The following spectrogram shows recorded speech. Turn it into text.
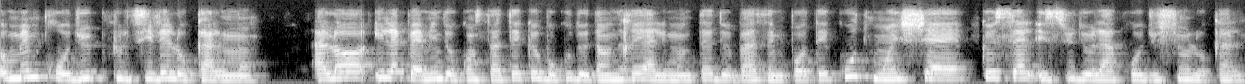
aux mêmes produits cultivés localement. Alors, il est permis de constater que beaucoup de denrées alimentaires de base importées coûtent moins cher que celles issues de la production locale.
